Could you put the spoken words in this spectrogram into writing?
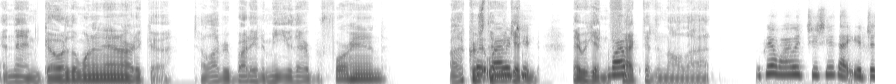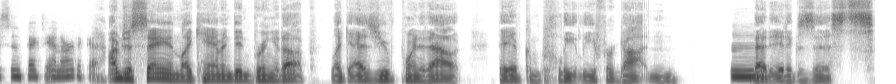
and then go to the one in Antarctica. Tell everybody to meet you there beforehand. Uh, of course, Wait, they would get you- they would get why- infected and all that. Yeah, why would you do that? You just infect Antarctica. I'm just saying, like Hammond didn't bring it up. Like as you've pointed out, they have completely forgotten Mm, that it exists.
